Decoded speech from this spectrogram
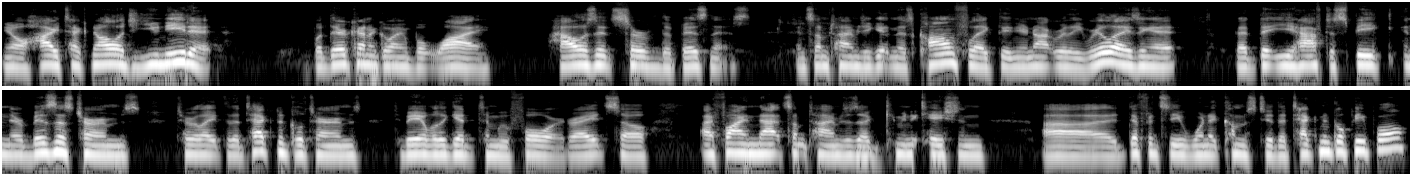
you know, high technology, you need it. But they're kind of going, but why? How does it serve the business? And sometimes you get in this conflict and you're not really realizing it that, that you have to speak in their business terms to relate to the technical terms to be able to get to move forward, right? So I find that sometimes is a mm. communication uh, difference when it comes to the technical people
